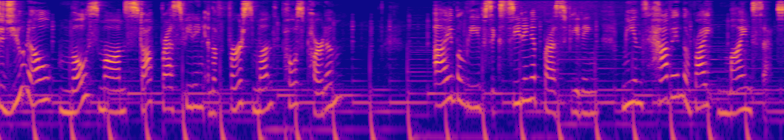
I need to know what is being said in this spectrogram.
Did you know most moms stop breastfeeding in the first month postpartum? I believe succeeding at breastfeeding means having the right mindset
